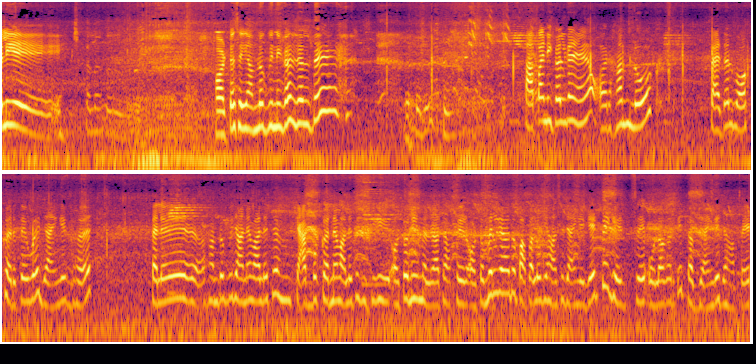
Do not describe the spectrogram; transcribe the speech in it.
चलिए। ऑटो से ही हम लोग भी निकल चलते पापा निकल गए हैं और हम लोग पैदल वॉक करते हुए जाएँगे घर। पहले हम लोग भी जाने वाले थे, हम कैब बुक करने वाले थे क्योंकि ऑटो नहीं मिल रहा था। फिर ऑटो मिल गया तो पापा लोग यहाँ से जाएँगे गेट पे गेट से ओला करके तब जाएँगे जहाँ पे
